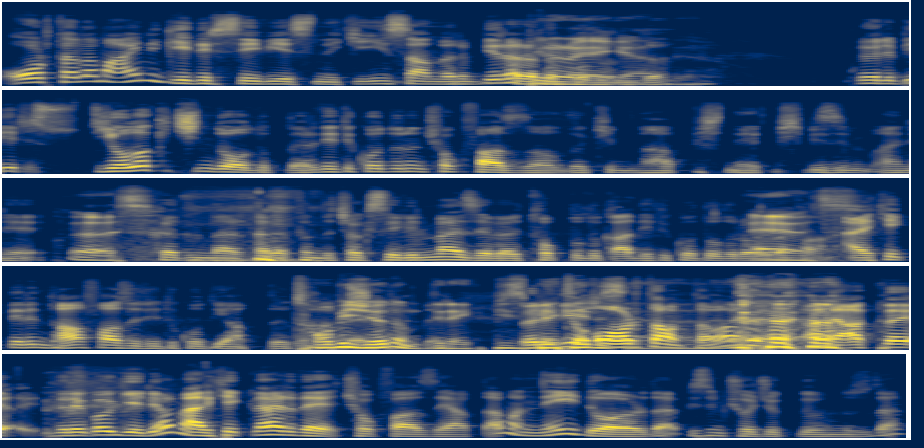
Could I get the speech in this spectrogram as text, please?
Ortalama aynı gelir seviyesindeki insanların bir arada Bir araya bulunduğu. geldi. Böyle bir diyalog içinde oldukları, dedikodunun çok fazla olduğu. Kim ne yapmış, ne etmiş. Bizim hani Evet. kadınlar tarafında çok sevilmez ya böyle topluluk "Aa, dedikodu olur orada Evet. falan. Erkeklerin daha fazla dedikodu yaptığı. Tabii canım evinde. direkt biz Böyle bir ortam yani. tamam mı? Hani akla direkt o geliyor ama erkekler de çok fazla yaptı. Ama neydi orada bizim çocukluğumuzda?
